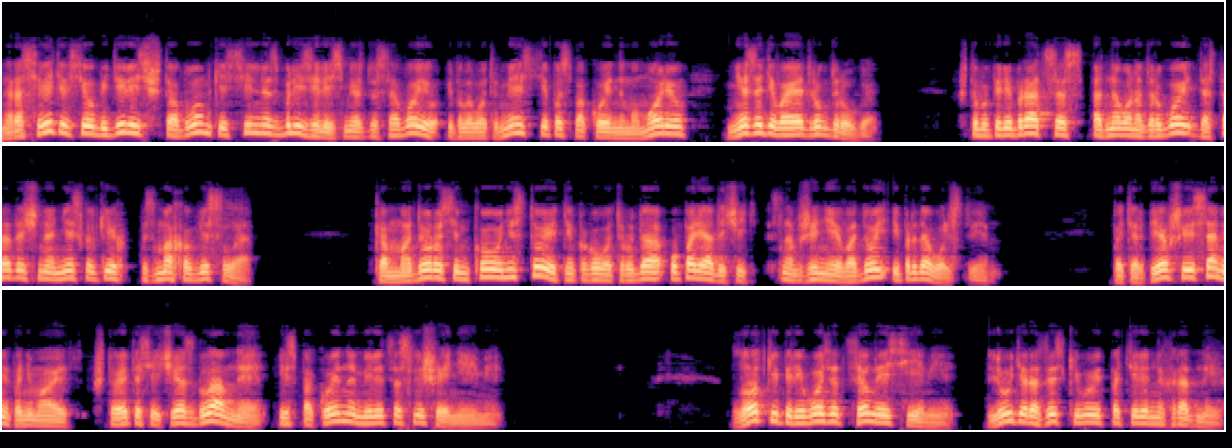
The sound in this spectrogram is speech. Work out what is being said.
На рассвете все убедились, что обломки сильно сблизились между собою и плывут вместе по спокойному морю, не задевая друг друга. Чтобы перебраться с одного на другой, достаточно нескольких взмахов весла. Коммодору Симкову не стоит никакого труда упорядочить снабжение водой и продовольствием. Потерпевшие сами понимают, что это сейчас главное, и спокойно мирятся с лишениями. Лодки перевозят целые семьи, люди разыскивают потерянных родных.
